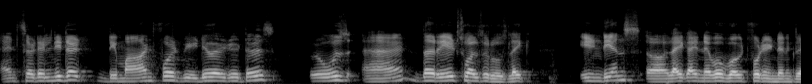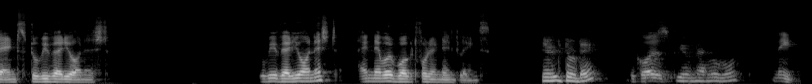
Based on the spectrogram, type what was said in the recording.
and suddenly the demand for video editors rose and the rates also rose like indians uh, like i never worked for indian clients to be very honest to be very honest i never worked for indian clients Till today, because you've never worked? nee,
